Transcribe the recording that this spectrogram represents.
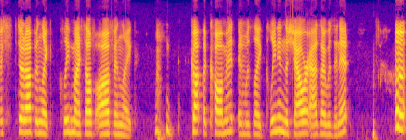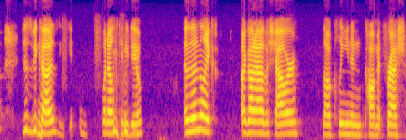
I stood up and like cleaned myself off and like got the comet and was like cleaning the shower as I was in it. just because what else can you do? And then like I got out of the shower, it's all clean and comet fresh.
